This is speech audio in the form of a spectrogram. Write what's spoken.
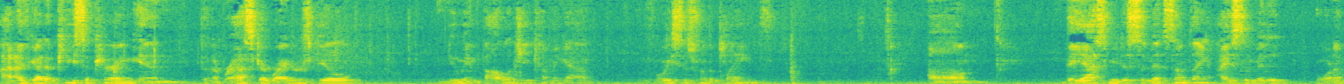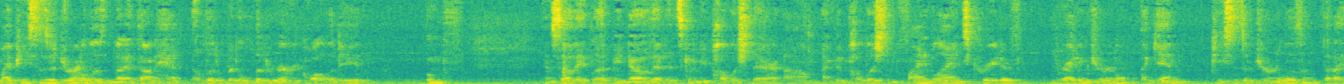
I, I've got a piece appearing in the Nebraska Writers Guild new anthology coming out, Voices from the Plains. Um, they asked me to submit something. I submitted one of my pieces of journalism that I thought had a little bit of literary quality and oomph. And so they let me know that it's going to be published there. Um, I've been published in Fine Lines Creative Writing Journal. Again, pieces of journalism that I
